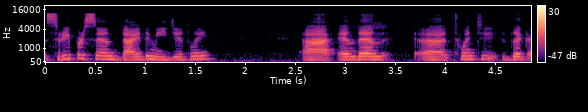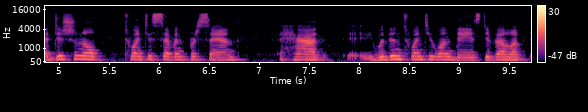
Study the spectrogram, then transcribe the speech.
3% died immediately. Uh, and then uh, 20, like additional 27% had uh, within 21 days developed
